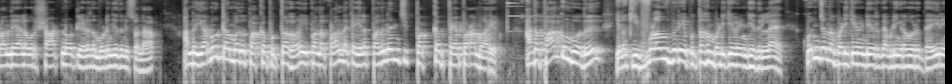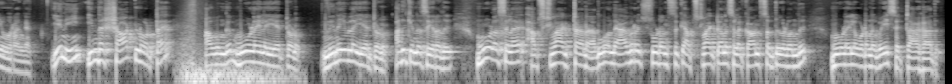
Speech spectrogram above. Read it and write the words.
குழந்தையால் ஒரு ஷார்ட் நோட் எழுத முடிஞ்சதுன்னு சொன்னால் அந்த இரநூற்றம்பது பக்க புத்தகம் இப்போ அந்த குழந்தை கையில் பதினஞ்சு பக்க பேப்பராக மாறிடும். அதை பார்க்கும்போது எனக்கு இவ்வளவு பெரிய புத்தகம் படிக்க வேண்டியதில்லை கொஞ்சம் தான் படிக்க வேண்டியது அப்படிங்கிற ஒரு தைரியம் வராங்க. இனி இந்த ஷார்ட் நோட்டை அவங்க மூளையில் ஏற்றணும். நினைவில் ஏற்றணும். அதுக்கு என்ன செய்கிறது மூளை சில அப்ட்ராக்டான அதுவும் அந்த ஆவரேஜ் ஸ்டூடெண்ட்ஸுக்கு அப்ட்ராக்டான சில கான்செப்டுகள் வந்து மூளையில் உடனே போய் செட் ஆகாது.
